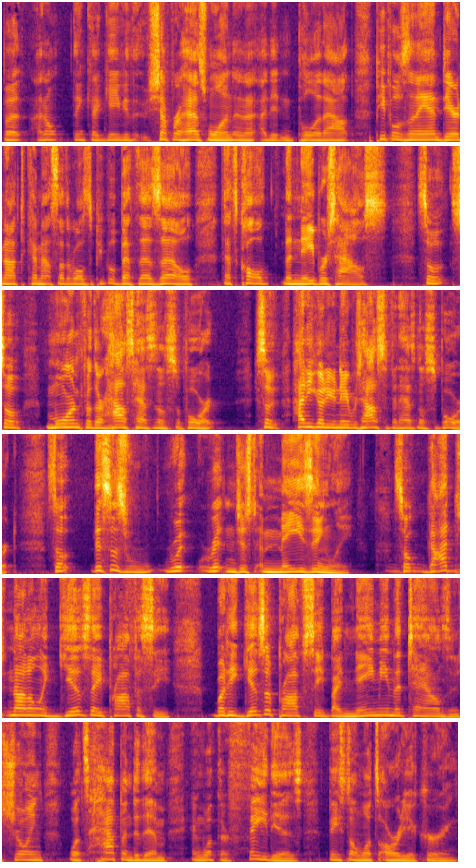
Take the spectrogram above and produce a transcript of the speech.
but I don't think I gave you. The, Shepra has one, and I, I, didn't pull it out. People of Zaanan dare not to come outside the walls. The people of Beth Ezel, that's called the neighbor's house. So so mourn for their house has no support. So how do you go to your neighbor's house if it has no support? So this is written just amazingly. So God not only gives a prophecy, but he gives a prophecy by naming the towns and showing what's happened to them and what their fate is based on what's already occurring.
